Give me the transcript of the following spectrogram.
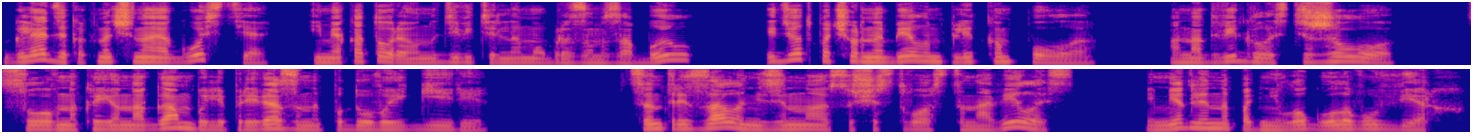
глядя, как ночная гостья, имя которой он удивительным образом забыл, идет по черно-белым плиткам пола. Она двигалась тяжело, словно к ее ногам были привязаны пудовые гири. В центре зала неземное существо остановилось и медленно подняло голову вверх.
